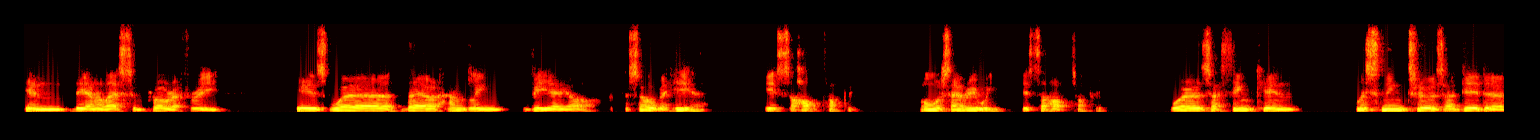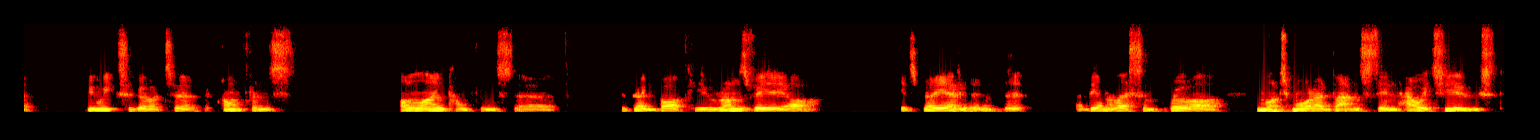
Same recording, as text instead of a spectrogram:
in the MLS and pro referee is where they're handling VAR. Because over here, it's a hot topic. Almost every week, it's a hot topic. Whereas I think in listening to, as I did a few weeks ago, to a conference, online conference, uh, Greg Barkey, who runs VAR, it's very evident that the MLS and Pro are much more advanced in how it's used,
